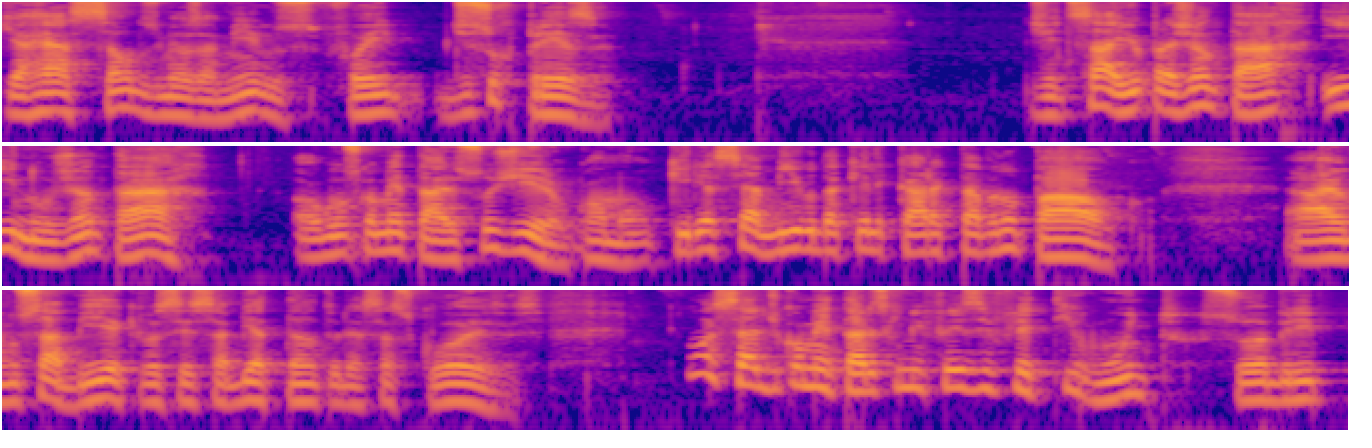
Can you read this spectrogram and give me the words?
que a reação dos meus amigos foi de surpresa. A gente saiu para jantar e no jantar alguns comentários surgiram, como queria ser amigo daquele cara que estava no palco. Ah, eu não sabia que você sabia tanto dessas coisas. Uma série de comentários que me fez refletir muito sobre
